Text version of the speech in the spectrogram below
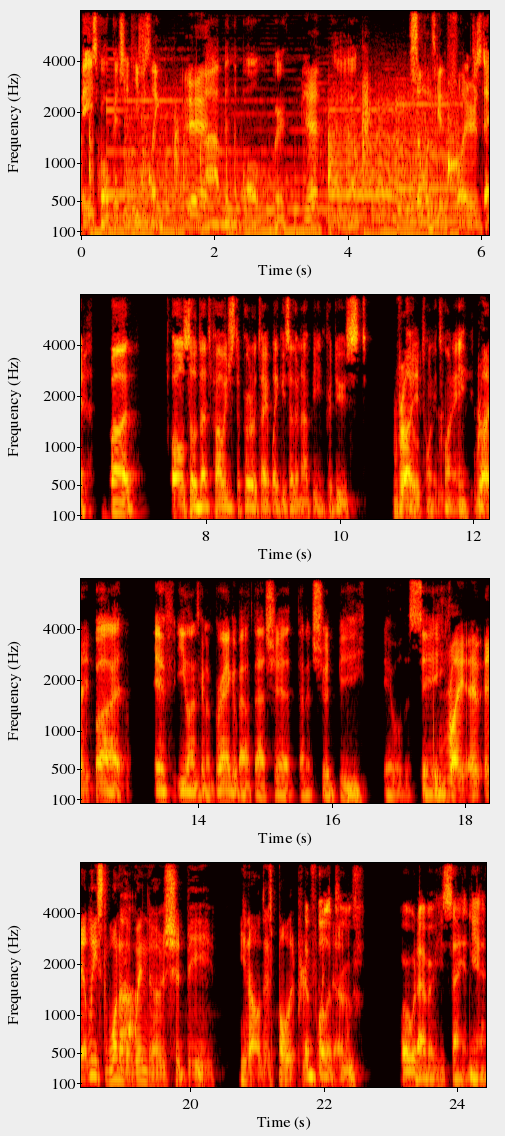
baseball pitching. He's just like Yeah, lobbing the ball over. yeah. Uh, Someone's getting fired. interesting. But also that's probably just a prototype, like you said, they're not being produced until Right, 2020. right. But if Elon's gonna brag about that shit, then it should be able to see Right. At, at least one of the Ah. windows should be, you know, this the bulletproof, window. bulletproof or whatever he's saying. Yeah,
